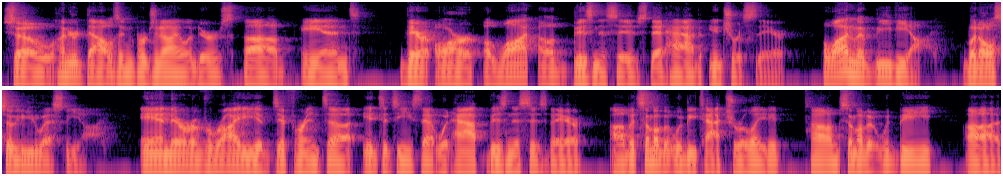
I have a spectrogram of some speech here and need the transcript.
So 100,000 Virgin Islanders. Um, and there are a lot of businesses that have interests there. A lot of them have BVI, but also USVI. And there are a variety of different uh, entities that would have businesses there. Uh, but some of it would be tax related. Um, some of it would be uh,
